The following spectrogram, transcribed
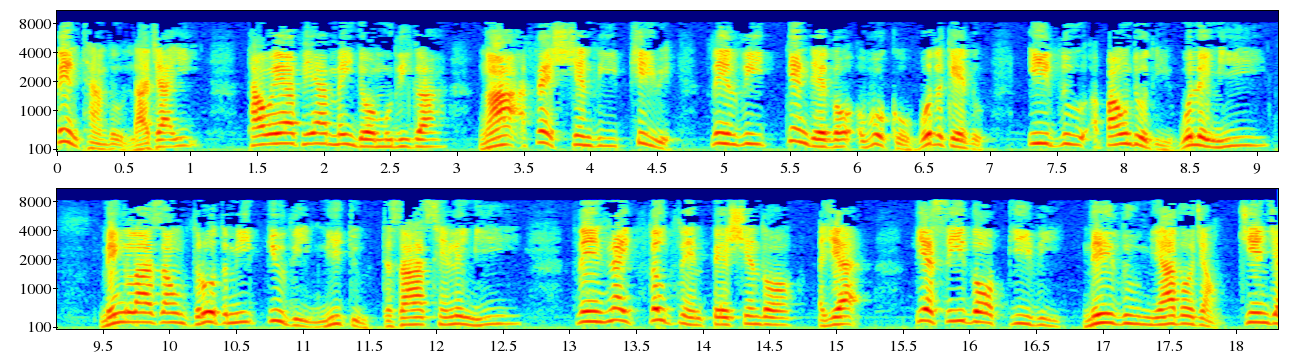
သင့်ထံသို့လာကြ၏ထာဝရဘုရားမိန့်တော်မူသည်ကားငါအသက်ရှင်သည်ဖြစ်၍သင်သည်တင့်တယ်သောအဝတ်ကိုဝတ်တဲ့ကဲ့သို့ဤသူအပေါင်းတို့သည်ဝတ်လိမ့်မည် မင်္ဂလာဆောင်သူတို့သမီးပြုသည်ဤတူတစားဆင်လိမ့်မည်သင်၌သုတ်သင်ပယ်ရှင်းသောအယက်ပျက်စီးသောပြည်သည်နေသူများသောကြောင့်ကျင်းကြ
